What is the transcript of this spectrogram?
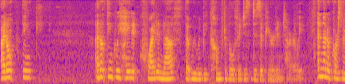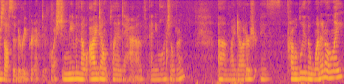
I don't think, I don't think we hate it quite enough that we would be comfortable if it just disappeared entirely. And then, of course, there's also the reproductive question. Even though I don't plan to have any more children, um, my daughter is probably the one and only.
